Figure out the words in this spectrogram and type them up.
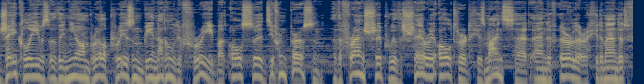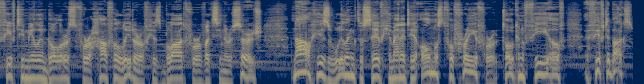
Jake leaves the new Umbrella prison being not only free but also a different person. The friendship with Sherry altered his mindset, and if earlier he demanded $50 million for half a liter of his blood for vaccine research, now he's willing to save humanity almost for free for a token fee of 50 bucks.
